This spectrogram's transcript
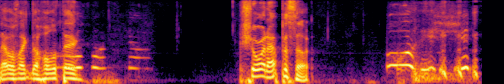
That was like the whole thing. Oh. Short episode. Holy shit.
